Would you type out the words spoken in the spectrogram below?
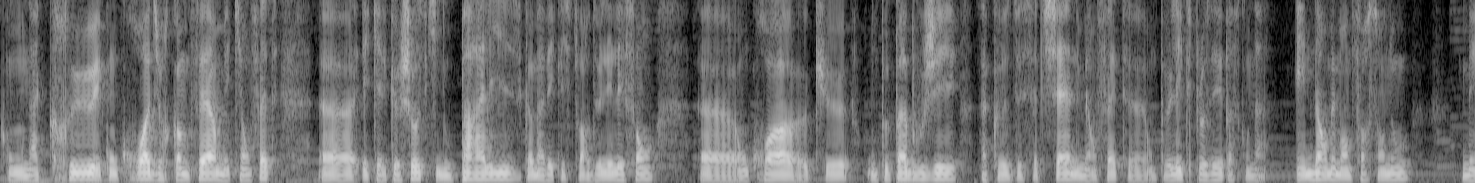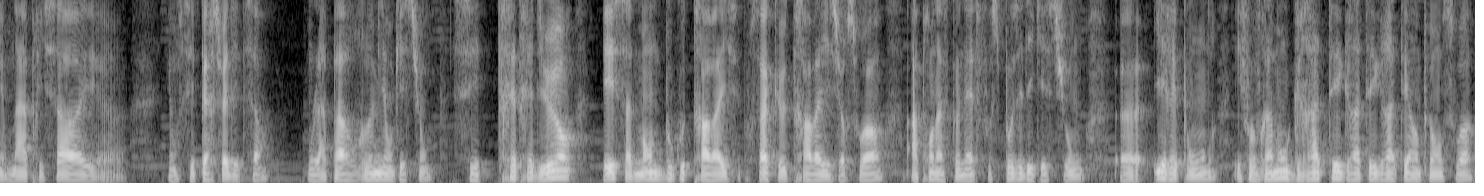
qu'on a cru et qu'on croit dur comme fer, mais qui en fait est quelque chose qui nous paralyse, comme avec l'histoire de l'éléphant. Euh, on croit euh, que on peut pas bouger à cause de cette chaîne, mais en fait, euh, on peut l'exploser parce qu'on a énormément de force en nous. Mais on a appris ça et, on s'est persuadé de ça. On l'a pas remis en question. C'est très très dur et ça demande beaucoup de travail. C'est pour ça que travailler sur soi, apprendre à se connaître, faut se poser des questions, y répondre. Il faut vraiment gratter, gratter, gratter un peu en soi.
